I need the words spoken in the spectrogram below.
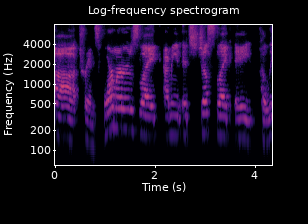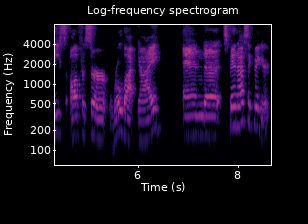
uh, Transformers. Like, I mean, it's just like a police officer robot guy, and uh, it's fantastic figure.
